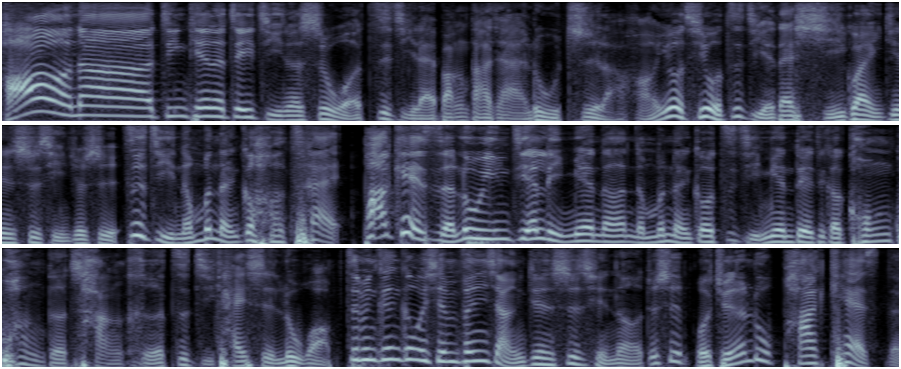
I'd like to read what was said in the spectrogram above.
好，那今天的这一集呢，是我自己来帮大家来录制了哈，因为其实我自己也在习惯一件事情，就是自己能不能够在 Podcast 的录音间里面呢，能不能够自己面对这个空旷的场合，自己开始录哦。这边跟各位先分享一件事情呢，就是我觉得录 Podcast 的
